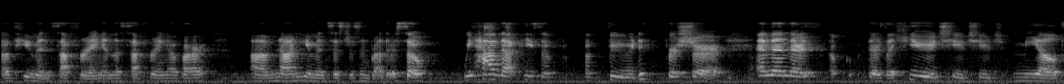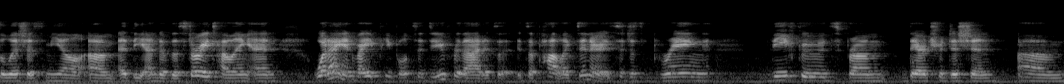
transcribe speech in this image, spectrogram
of human suffering and the suffering of our um, non-human sisters and brothers. So we have that piece of food for sure, and then there's there's a huge, huge, huge meal, delicious meal um, at the end of the storytelling. And what I invite people to do for that, it's a it's a potluck dinner, is to just bring the foods from their tradition. Um,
